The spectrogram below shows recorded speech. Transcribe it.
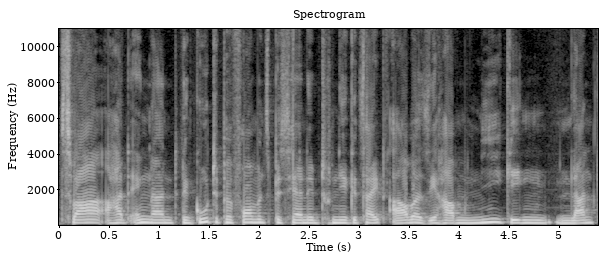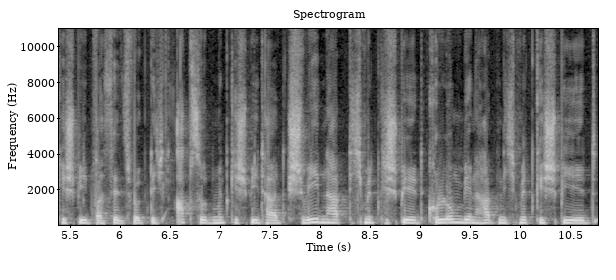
zwar hat England eine gute Performance bisher in dem Turnier gezeigt, aber sie haben nie gegen ein Land gespielt, was jetzt wirklich absolut mitgespielt hat. Schweden hat nicht mitgespielt, Kolumbien hat nicht mitgespielt,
